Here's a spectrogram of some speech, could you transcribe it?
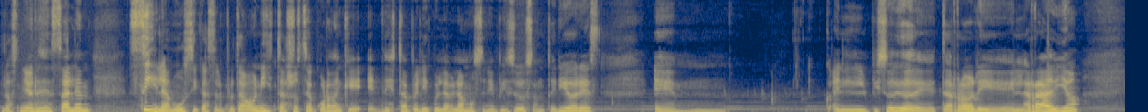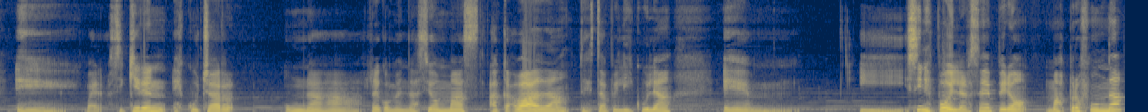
Los Señores de Salem, sí la música es el protagonista. Yo se acuerdan que de esta película hablamos en episodios anteriores, em, en el episodio de terror en la radio. Eh, bueno, si quieren escuchar una recomendación más acabada de esta película, em, y sin spoilers, ¿eh? pero más profunda,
